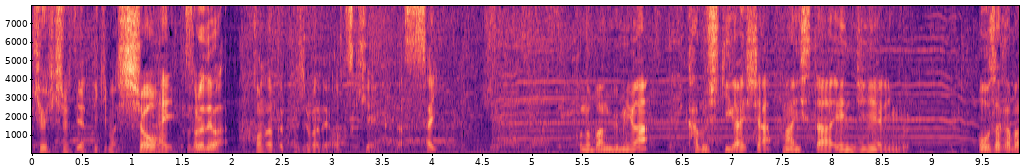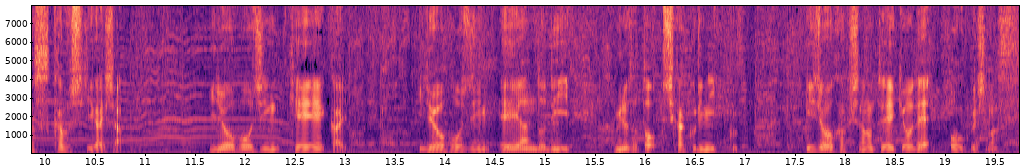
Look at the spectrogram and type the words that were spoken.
気を引き締めてやっていきましょう、はい。それではこの後9時までお付き合いください。この番組は株式会社マイスターエンジニアリング大阪バス株式会社医療法人経営会医療法人 A&D 文の里歯科クリニック以上各社の提供でお送りします。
